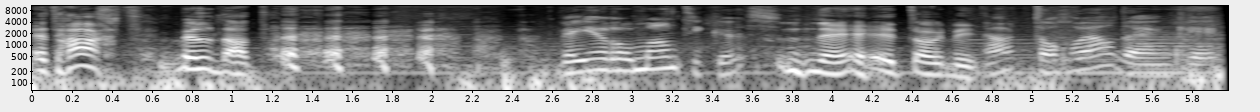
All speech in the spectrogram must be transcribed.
Het hart wil dat. Ben je een romanticus? nee, toch niet. Nou, toch wel, denk ik.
